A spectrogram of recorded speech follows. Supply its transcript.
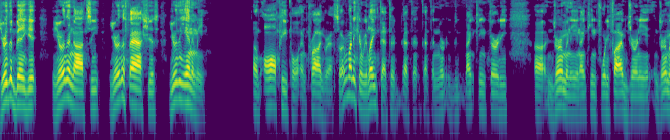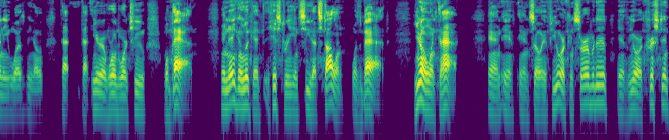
you're the bigot, you're the Nazi, you're the fascist, you're the enemy of all people and progress. So everybody can relate that to, that, that, that the 1930 uh, Germany in 1945 journey Germany was you know that that era of World War II were bad, and they can look at history and see that Stalin was bad. You don't want that. And if and so if you are conservative, if you are a Christian,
